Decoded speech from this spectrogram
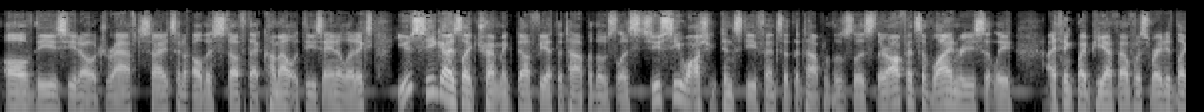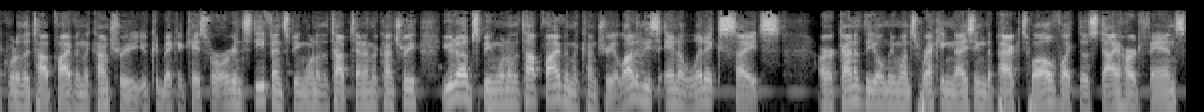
all of these, you know, draft sites and all this stuff that come out with these analytics. You see guys like Trent McDuffie at the top of those lists. You see Washington's defense at the top of those lists. Their offensive line recently, I think by PFF was rated like one of the top five in the country. You could make a case for Oregon's defense being one of the top 10 in the country, UW's being one of the top five in the country. A lot of these analytics sites – are kind of the only ones recognizing the Pac 12, like those diehard fans.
